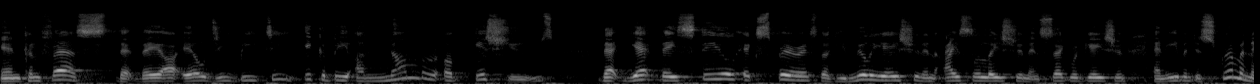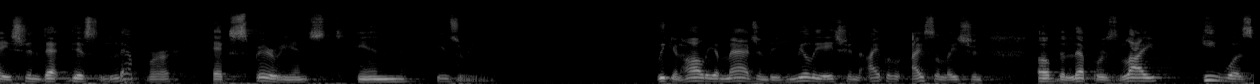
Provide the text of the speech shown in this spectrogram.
and confess that they are LGBT. It could be a number of issues that yet they still experience the humiliation and isolation and segregation and even discrimination that this leper experienced in Israel. We can hardly imagine the humiliation, isolation of the leper's life. He was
